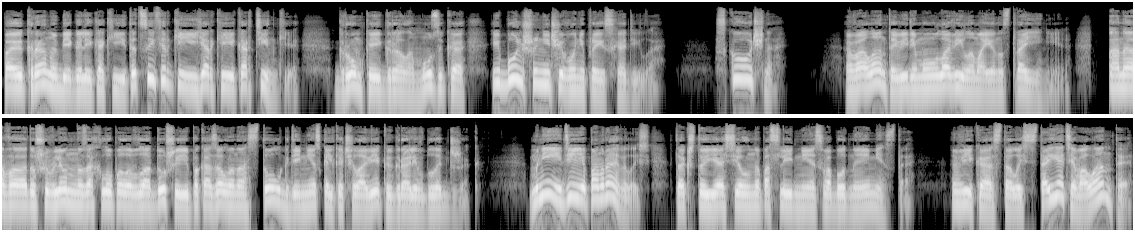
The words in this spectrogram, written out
По экрану бегали какие-то циферки и яркие картинки, громко играла музыка, и больше ничего не происходило. Скучно. Валанта, видимо, уловила мое настроение. Она воодушевленно захлопала в ладоши и показала на стол, где несколько человек играли в блэкджек. Мне идея понравилась, так что я сел на последнее свободное место. Вика осталась стоять, а Валанте,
